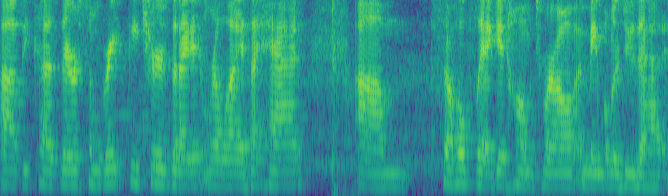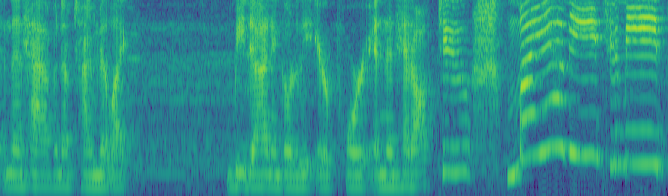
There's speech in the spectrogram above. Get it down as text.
uh, because there's some great features that I didn't realize I had. Um, so hopefully I get home tomorrow, I'm able to do that and then have enough time to like be done and go to the airport and then head off to Miami to meet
